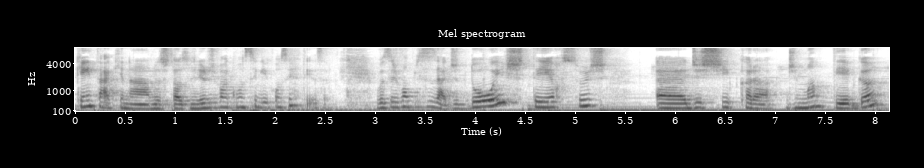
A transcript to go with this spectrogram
Quem tá aqui na, nos Estados Unidos vai conseguir com certeza. Vocês vão precisar de dois terços é, de xícara de manteiga,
